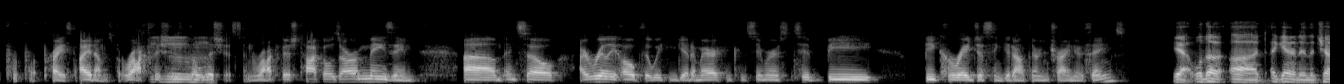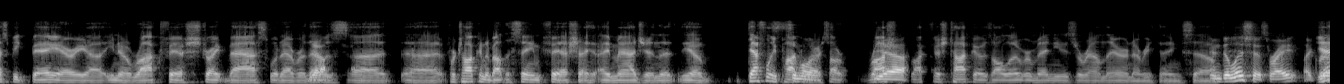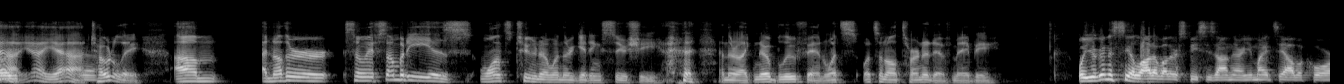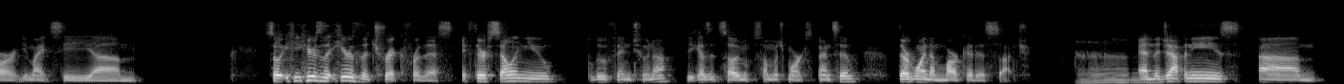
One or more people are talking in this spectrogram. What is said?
pr- pr- priced items. But rockfish Mm. is delicious, and rockfish tacos are amazing. Um, and so I really hope that we can get American consumers to be be courageous and get out there and try new things. Yeah, well, the uh, again in the Chesapeake Bay area, you know, rockfish, striped bass, whatever. That Yeah. was. Uh, uh, if we're talking about the same fish, I, I imagine that you know definitely popular. Similar. I saw rock, Yeah. rockfish tacos all over menus around there and everything. So And delicious, right? Like yeah, really? yeah, yeah, Yeah. totally. Um, another. So if somebody is wants tuna when they're getting sushi, and they're like no bluefin, what's what's an alternative maybe? Well, you're going to see a lot of other species on there. You might see albacore. You might see. Um, so here's the here's the trick for this. If they're selling you bluefin tuna because it's so so much more expensive, they're going to market as such. Um, And the Japanese um,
